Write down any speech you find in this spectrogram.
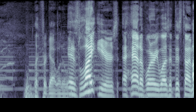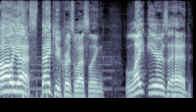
I forgot what it was. is light years ahead of where he was at this time. Oh yes, thank you, Chris Wesseling. Light years ahead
